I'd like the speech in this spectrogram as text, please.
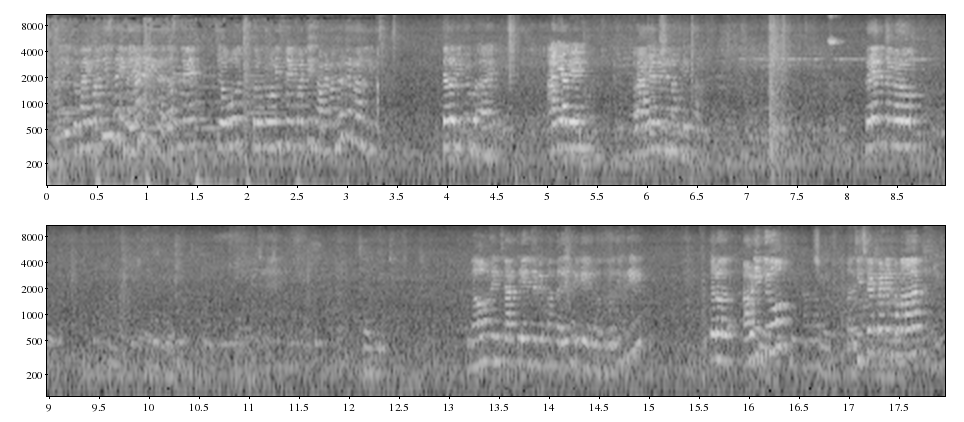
હા, ભાઈ પચીસ થઈ ગયા ને એટલે દસ ને ચૌદ ચોવીસ ને પચીસ આપણે નંબર કરવાનું ચલો બીજું ભાઈ આર્યાબેન આર્યાબેન નામ પ્રયત્ન કરો નવ ને ચાર તેર ને પંદર થઈ ગયું હતું દીકરી ચલો આવડી ગયો હજી સેકન્ડ ખબર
